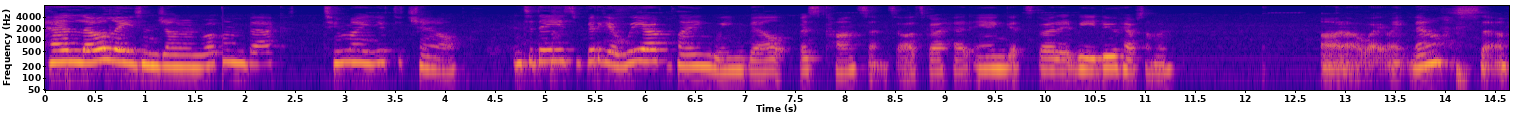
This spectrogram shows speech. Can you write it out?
Hello ladies and gentlemen, welcome back to my YouTube channel. In today's video, we are playing Greenville, Wisconsin. So let's go ahead and get started. We do have someone on our way right now, so.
